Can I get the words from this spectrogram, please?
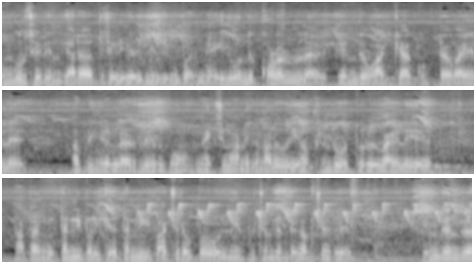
உங்கள் ஊர் சைடு இந்த யாராவது சைடில் மீன் இருக்குன்னு பாருங்கள் இது வந்து குளம் இல்லை எங்கே வாய்க்கா குட்டை வயல் அப்படிங்கிற எல்லா இடத்துலையும் இருக்கும். மேக்ஸிமம் அன்றைக்கு நாள் என் ஃப்ரெண்டு ஒருத்தர் வயலை நாத்தாங்களுக்கு தண்ணி பறிக்க தண்ணி பாய்ச்சிறப்போ ஒரு மீன் பிடிச்சி வந்து காமிச்சார் காமிச்சாரு. எங்கெங்கே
